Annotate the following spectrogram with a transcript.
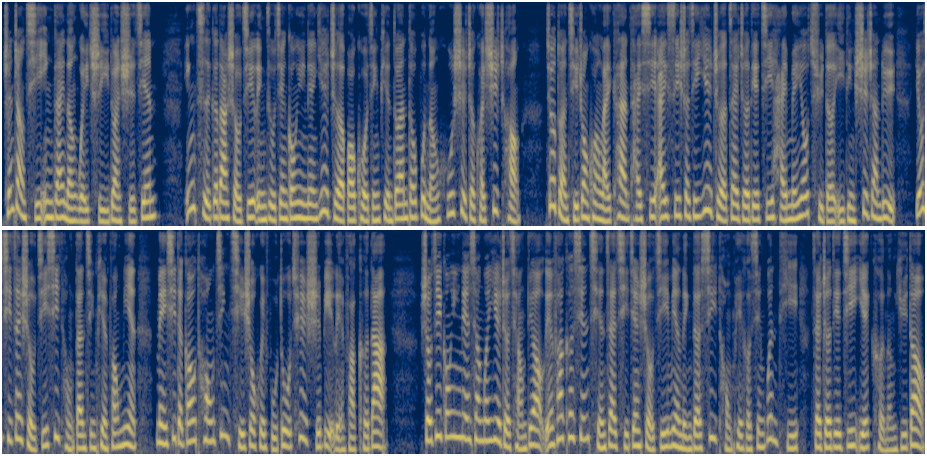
成长期应该能维持一段时间。因此，各大手机零组件供应链业者，包括晶片端，都不能忽视这块市场。就短期状况来看，台系 IC 设计业者在折叠机还没有取得一定市占率，尤其在手机系统单晶片方面，美系的高通近期受惠幅度确实比联发科大。手机供应链相关业者强调，联发科先前在旗舰手机面临的系统配合性问题，在折叠机也可能遇到。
